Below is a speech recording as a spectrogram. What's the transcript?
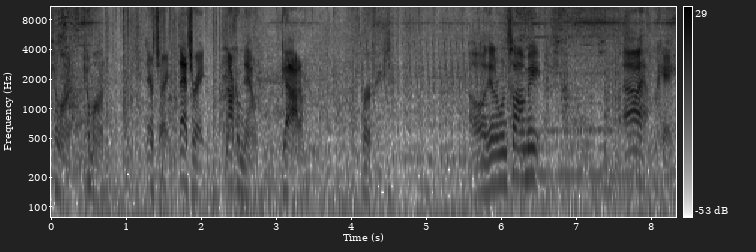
Come on, come on. That's right, that's right. Knock him down. Got him. Perfect. Oh, the other one saw me. Ah, okay.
